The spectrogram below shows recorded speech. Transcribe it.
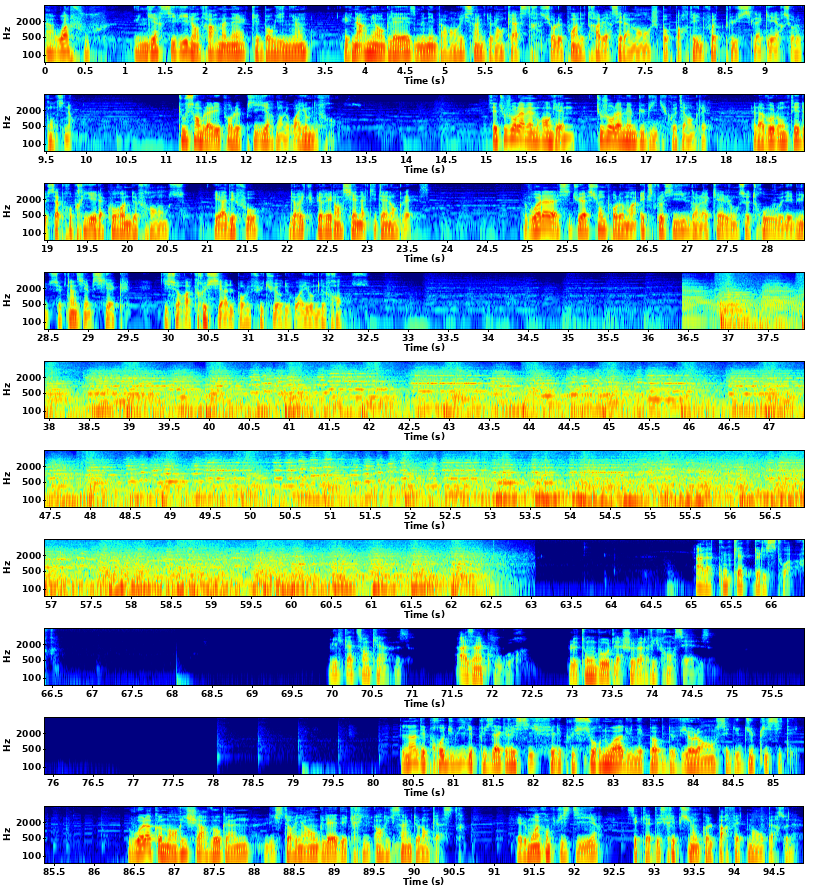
Un roi fou, une guerre civile entre Armagnac et Bourguignon, et une armée anglaise menée par Henri V de Lancastre sur le point de traverser la Manche pour porter une fois de plus la guerre sur le continent. Tout semble aller pour le pire dans le royaume de France. C'est toujours la même rengaine, toujours la même lubie du côté anglais. La volonté de s'approprier la couronne de France, et à défaut, de récupérer l'ancienne Aquitaine anglaise. Voilà la situation pour le moins explosive dans laquelle on se trouve au début de ce XVe siècle, qui sera crucial pour le futur du royaume de France. À la conquête de l'histoire. 1415. Azincourt, le tombeau de la chevalerie française. L'un des produits les plus agressifs et les plus sournois d'une époque de violence et de duplicité. Voilà comment Richard Vaughan, l'historien anglais, décrit Henri V de Lancastre. Et le moins qu'on puisse dire, c'est que la description colle parfaitement au personnage.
